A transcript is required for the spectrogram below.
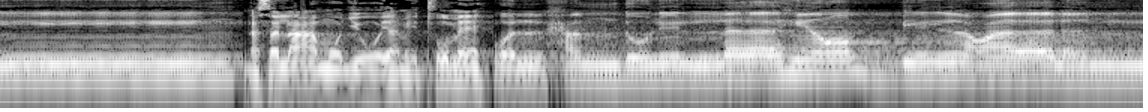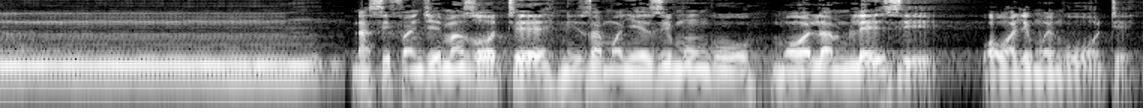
na salamu juu ya mitume. Walhamdulillahi rabbil alamin. Na sifa njema zote ni za Mwenyezi Mungu Mola mlezi wa walimwengu wote.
